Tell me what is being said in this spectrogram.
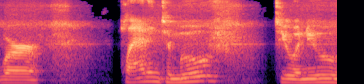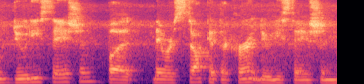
were planning to move to a new duty station, but they were stuck at their current duty station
